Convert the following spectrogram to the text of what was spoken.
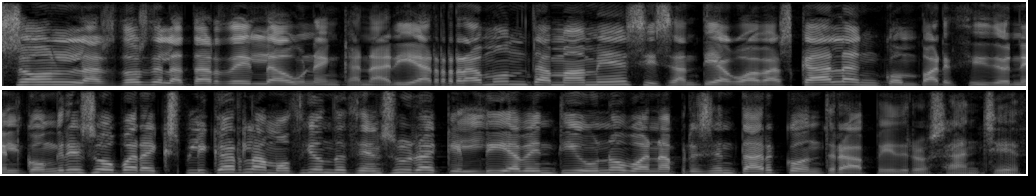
Son las 2 de la tarde, la una en Canarias. Ramón Tamames y Santiago Abascal han comparecido en el Congreso para explicar la moción de censura que el día 21 van a presentar contra Pedro Sánchez.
